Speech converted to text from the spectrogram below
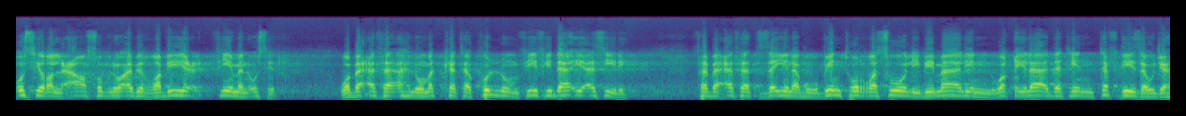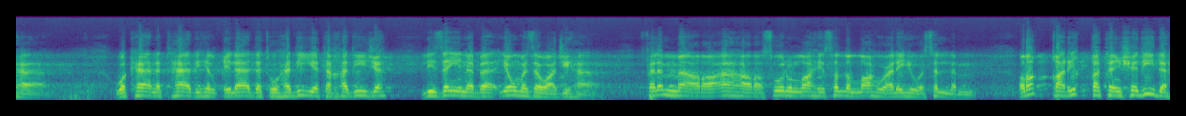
أسر العاص بن أبي الربيع في من أسر وبعث أهل مكة كل في فداء أسيره فبعثت زينب بنت الرسول بمال وقلادة تفدي زوجها. وكانت هذه القلادة هدية خديجة لزينب يوم زواجها. فلما رآها رسول الله صلى الله عليه وسلم رق رقة شديدة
